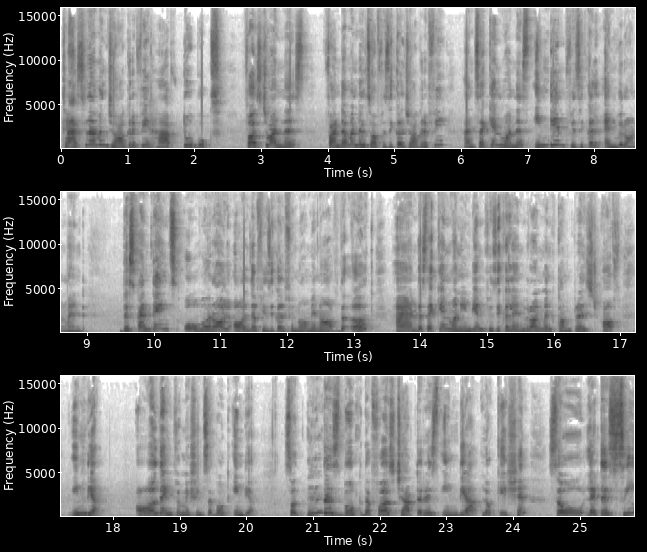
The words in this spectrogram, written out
Class 11 Geography have two books. First one is Fundamentals of Physical Geography and second one is Indian Physical Environment. This contains overall all the physical phenomena of the earth and the second one Indian Physical Environment comprised of India all the informations about India. So in this book, the first chapter is India location. So let us see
